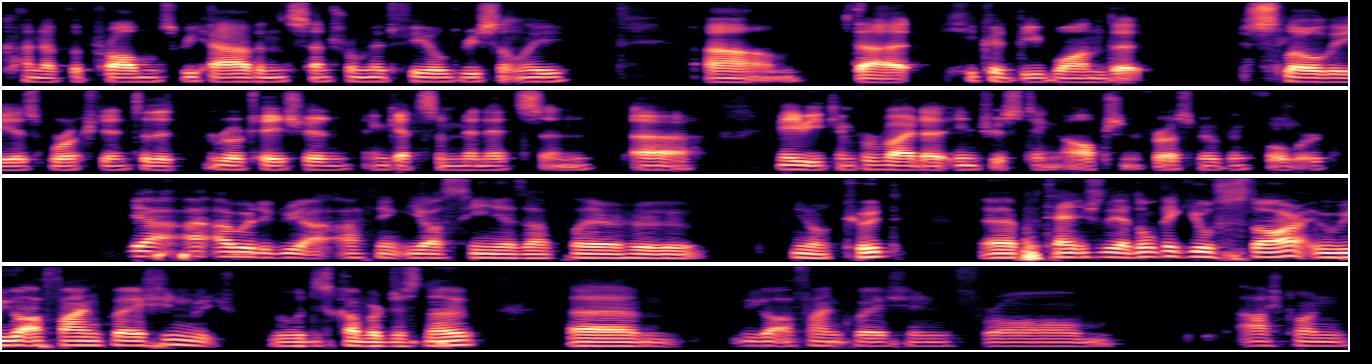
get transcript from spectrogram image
kind of the problems we have in the central midfield recently. Um, that he could be one that slowly is worked into the rotation and gets some minutes and uh, maybe can provide an interesting option for us moving forward. Yeah, I, I would agree. I, I think Yassine is a player who, you know, could uh, potentially. I don't think he'll start. We got a fan question, which we will just cover just now. Um, we got a fan question from Ashcon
